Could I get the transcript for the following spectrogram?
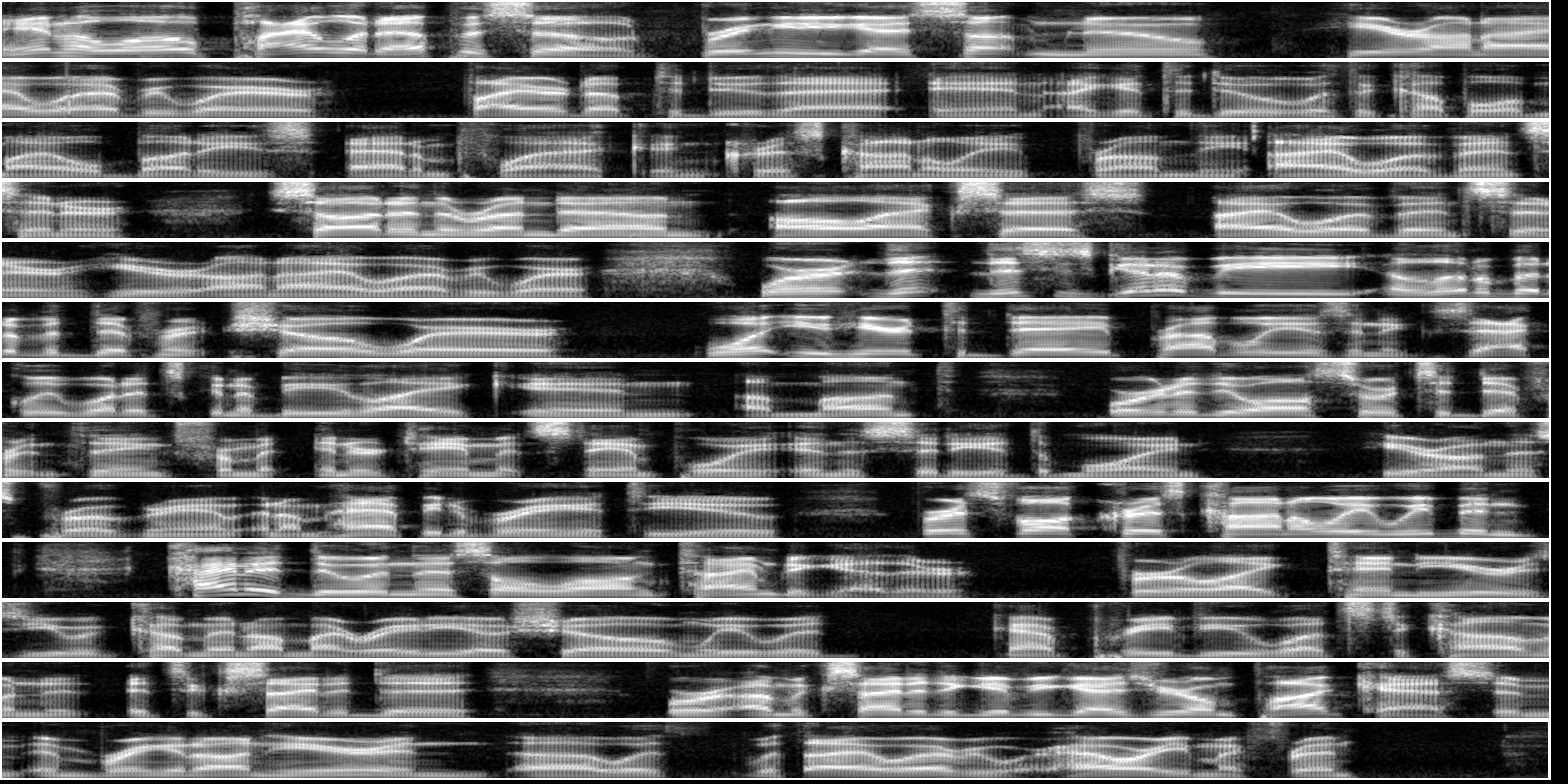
And hello, pilot episode, bringing you guys something new here on Iowa Everywhere. Fired up to do that, and I get to do it with a couple of my old buddies, Adam Flack and Chris Connolly from the Iowa Event Center. Saw it in the rundown, all access Iowa Event Center here on Iowa Everywhere. Where th- this is going to be a little bit of a different show where what you hear today probably isn't exactly what it's going to be like in a month we're going to do all sorts of different things from an entertainment standpoint in the city of Des Moines here on this program, and I'm happy to bring it to you. First of all, Chris Connolly, we've been kind of doing this a long time together. For like 10 years, you would come in on my radio show and we would kind of preview what's to come. And it's excited to, or I'm excited to give you guys your own podcast and, and bring it on here and uh, with, with Iowa Everywhere. How are you, my friend?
